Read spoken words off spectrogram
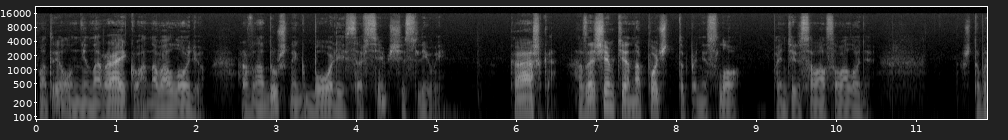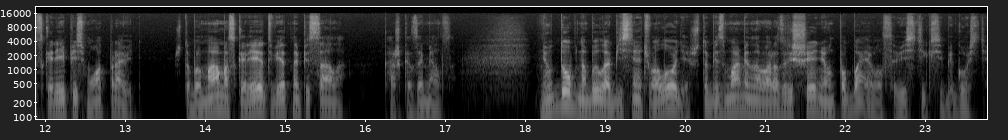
Смотрел он не на Райку, а на Володю, равнодушный к боли и совсем счастливый. — Кашка, а зачем тебя на почту-то понесло? — поинтересовался Володя. — Чтобы скорее письмо отправить. Чтобы мама скорее ответ написала. Кашка замялся. Неудобно было объяснять Володе, что без маминого разрешения он побаивался вести к себе гостя.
